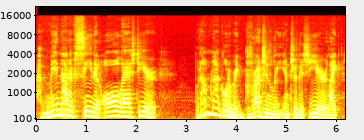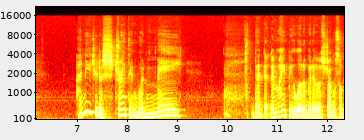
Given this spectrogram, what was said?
I may not have seen it all last year, but I'm not going to begrudgingly enter this year. Like, I need you to strengthen what may that, that, that might be a little bit of a struggle. So,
